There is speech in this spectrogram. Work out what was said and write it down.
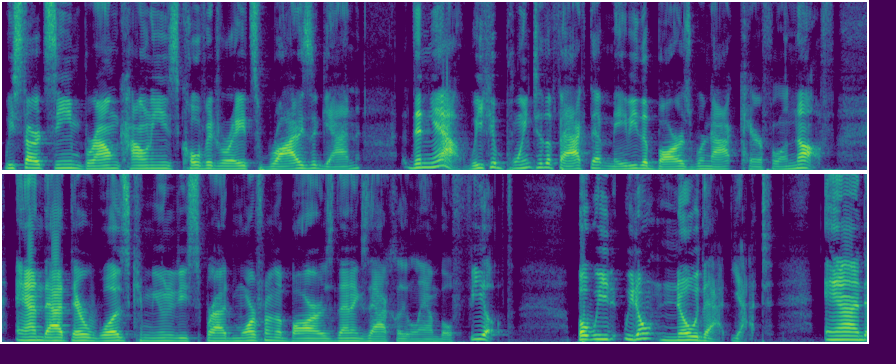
we start seeing Brown County's COVID rates rise again, then yeah, we could point to the fact that maybe the bars were not careful enough and that there was community spread more from the bars than exactly Lambeau Field. But we we don't know that yet. And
